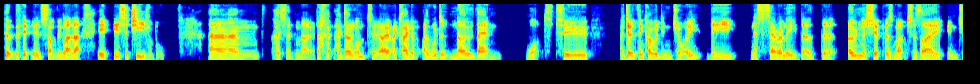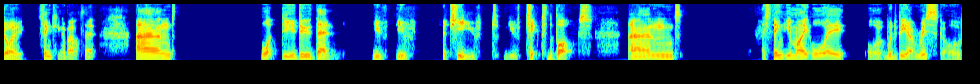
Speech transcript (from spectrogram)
it's something like that. It, it's achievable. And i said no i don't want to. I, I kind of i wouldn't know then what to i don't think i would enjoy the necessarily the the ownership as much as i enjoy thinking about it. And what do you do then? You've you've achieved, you've ticked the box. And I think you might always or would be at risk of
